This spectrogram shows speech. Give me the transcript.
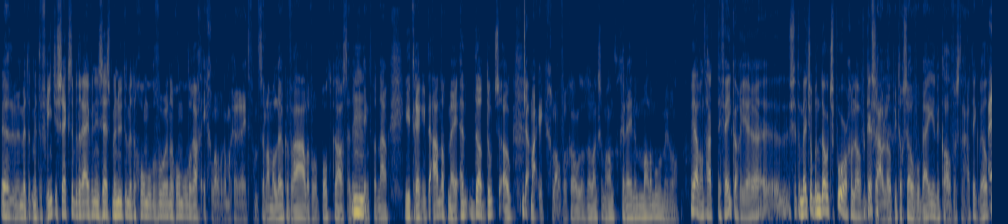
eh, met, met de vriendjes seks te bedrijven in zes minuten met een gondel ervoor en een gondel erachter. Ik geloof er allemaal geen reet van. Het zijn allemaal leuke verhalen voor een podcast. En dat Mhm. je denkt van nou, hier trek ik de aandacht mee. En dat doet ze ook. Ja. Maar ik geloof er gewoon langzamerhand geen ene malle moer meer van. Ja, want haar tv-carrière eh, zit een beetje op een dood spoor, geloof ik. Hè? Vrouw loop je toch zo voorbij in de Kalverstraat? Ik wel.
